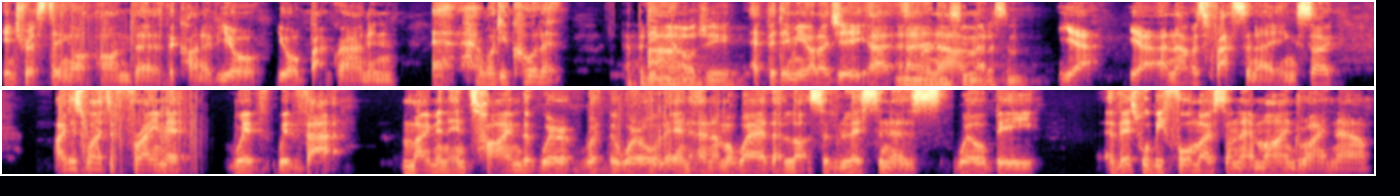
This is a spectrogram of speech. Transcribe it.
interesting on, on the the kind of your your background in uh, what do you call it? Epidemiology. Um, epidemiology uh, and emergency and, um, medicine. Yeah, yeah, and that was fascinating. So I just wanted to frame it with with that moment in time that we're that we're all in. And i'm aware that lots of listeners will be this will be foremost on their mind right now.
